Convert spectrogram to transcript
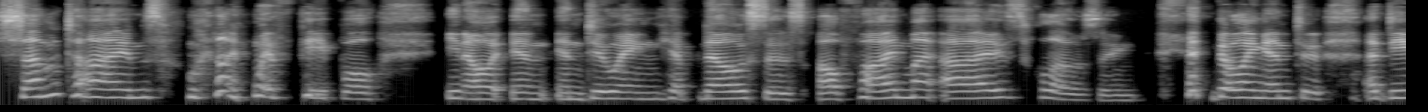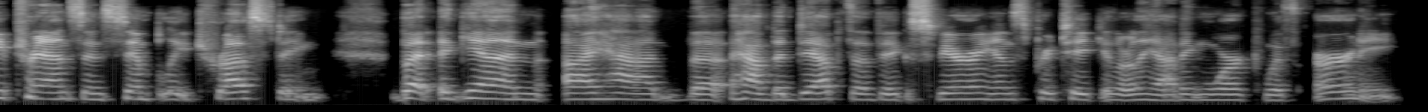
Sometimes when I'm with people, you know, in in doing hypnosis, I'll find my eyes closing, going into a deep trance and simply trusting. But again, I had the have the depth of experience, particularly having worked with Ernie,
